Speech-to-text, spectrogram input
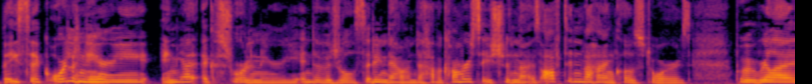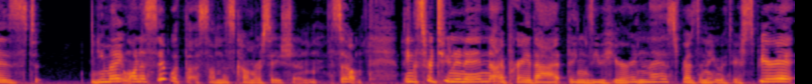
basic, ordinary, and yet extraordinary individuals sitting down to have a conversation that is often behind closed doors, but we realized you might want to sit with us on this conversation. So, thanks for tuning in. I pray that things you hear in this resonate with your spirit,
